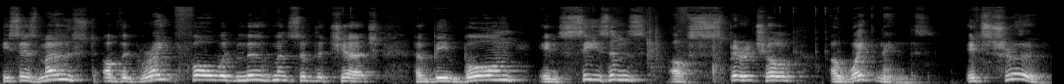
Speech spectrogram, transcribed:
He says most of the great forward movements of the church have been born in seasons of spiritual awakenings. It's true.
